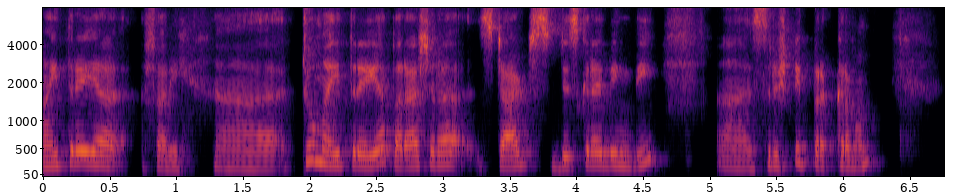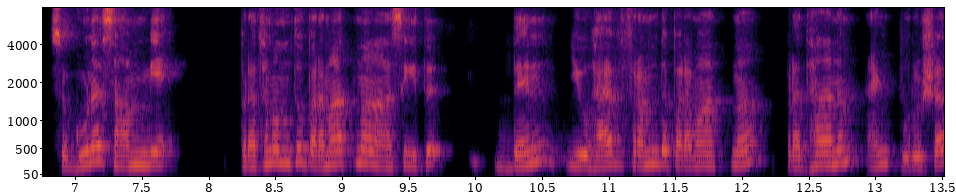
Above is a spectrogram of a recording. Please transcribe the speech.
Maitreya sorry to Maitreya parashara starts describing the uh, srishti prakramam so guna pratamam tu paramatma asit then you have from the paramatma pradhanam and purusha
